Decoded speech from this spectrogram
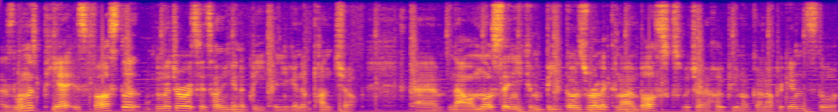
as long as Piett is faster the majority of the time you're going to beat and you're going to punch up um, now I'm not saying you can beat those relic 9 Bossks which I hope you're not going up against or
